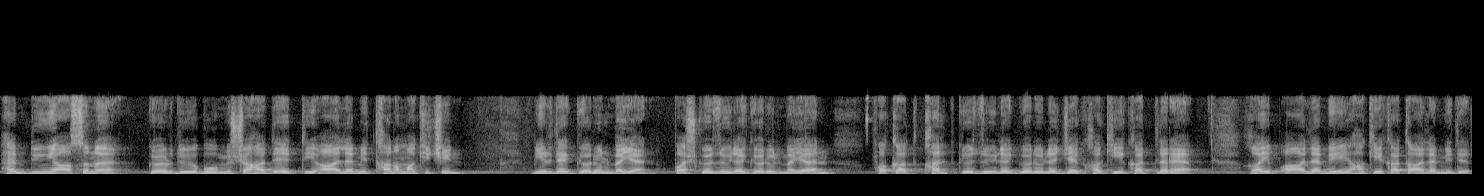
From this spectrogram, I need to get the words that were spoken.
hem dünyasını gördüğü bu müşahede ettiği alemi tanımak için bir de görülmeyen, baş gözüyle görülmeyen fakat kalp gözüyle görülecek hakikatlere gayb alemi hakikat alemidir.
